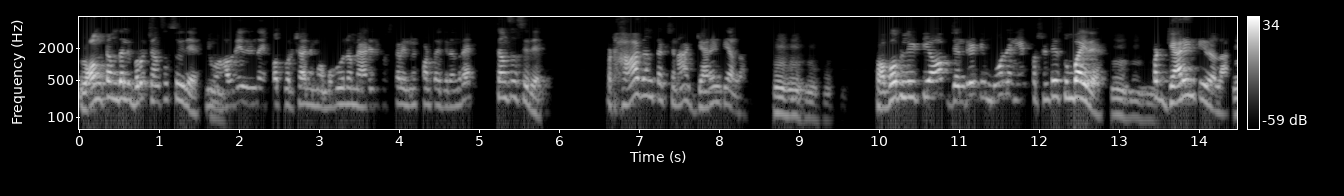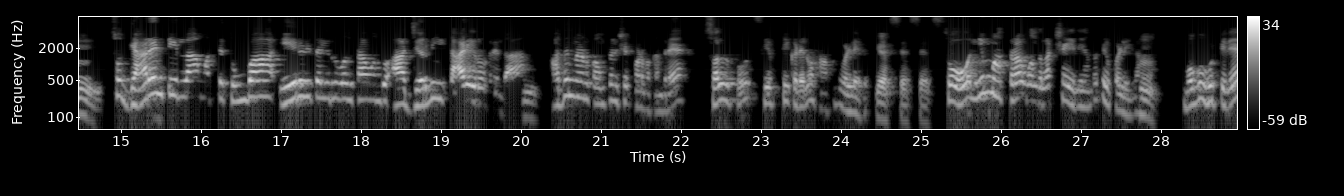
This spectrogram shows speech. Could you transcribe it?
ಲಾಂಗ್ ಟರ್ಮ್ ದಲ್ಲಿ ಬರೋ ಚಾನ್ಸಸ್ ಇದೆ. ನೀವು. ಹದಿನೈದರಿಂದ ಇಪ್ಪತ್ತು ವರ್ಷ ನಿಮ್ಮ ಮಗುವಿನ ಮ್ಯಾರೇಜ್ಗೋಸ್ಕರ ಇನ್ವೆಸ್ಟ್ ಮಾಡ್ತಾ ಇದ್ದೀರಿ ಅಂದ್ರೆ ಚಾನ್ಸಸ್ ಇದೆ. ಬಟ್ ಹಾಗಂದ ತಕ್ಷಣ ಗ್ಯಾರಂಟಿ ಅಲ್ಲ. Probability of generating more than eight percentage ತುಂಬಾ ಇದೆ. ಬಟ್ ಗ್ಯಾರಂಟಿ ಇರಲ್ಲ. ಸೊ ಗ್ಯಾರಂಟಿ ಇಲ್ಲ ಮತ್ತೆ ತುಂಬಾ ಏರಿಳಿತ ಇರುವಂತ ಒಂದು ಆ ಜರ್ನಿ ದಾರಿ ಇರೋದ್ರಿಂದ ಅದನ್ನ ನಾನು ಕಾಂಪನ್ಸೇಟ್ ಮಾಡ್ಬೇಕಂದ್ರೆ ಸ್ವಲ್ಪ ಸೇಫ್ಟಿ ಕಡೆನೂ ಹಾಕೋದು ಒಳ್ಳೇದು. ಎಸ್ ಎಸ್ ಎಸ್ ಸೊ ನಿಮ್ಮ ಹತ್ರ ಒಂದು ಲಕ್ಷ ಇದೆ ಅಂತ ತಿಳ್ಕೊಳ್ಳಿ ಈಗ. ಮಗು ಹುಟ್ಟಿದೆ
